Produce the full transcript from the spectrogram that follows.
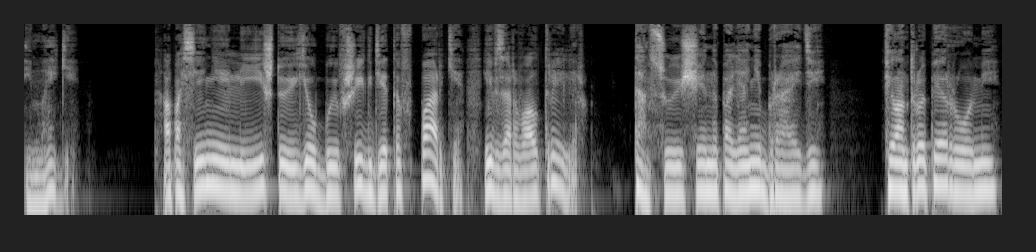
и Мэгги. Опасение Ли, что ее бывший где-то в парке и взорвал трейлер. Танцующая на поляне Брайди. Филантропия Роми.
